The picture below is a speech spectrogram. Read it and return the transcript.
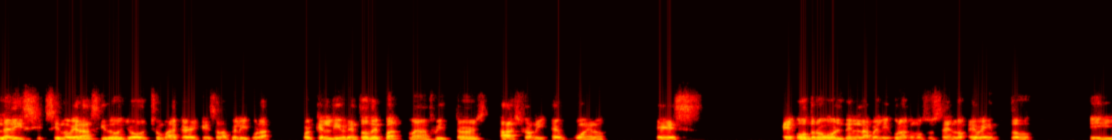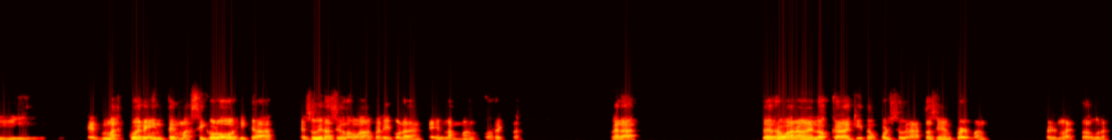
la si no hubiera sido Joel Schumacher el que hizo la película, porque el libreto de Batman Returns actually es bueno. Es, es otro orden en la película, como sucede en los eventos, y es más coherente, más psicológica. Eso hubiera sido una buena película en las manos correctas. Mira, le robaron el Oscar a Keaton por su gran actuación en Birdman. Birdman está dura.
